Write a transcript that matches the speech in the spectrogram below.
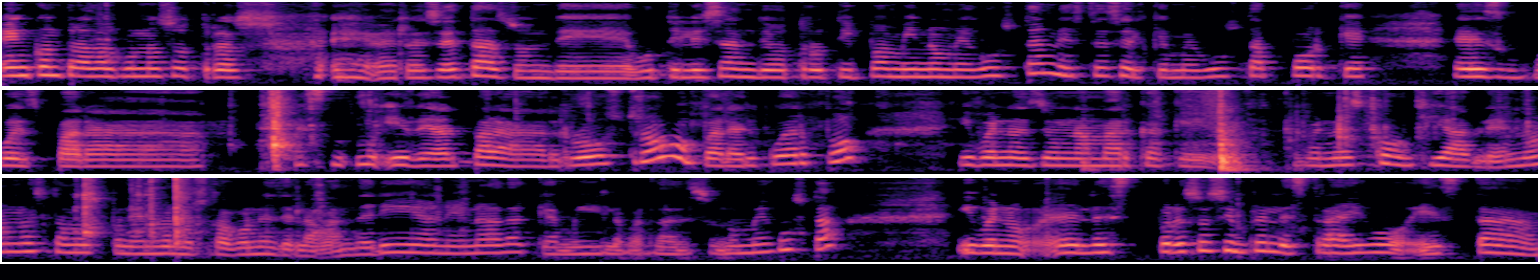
He encontrado algunas otras eh, recetas donde utilizan de otro tipo, a mí no me gustan, este es el que me gusta porque es pues para, es ideal para el rostro o para el cuerpo y bueno, es de una marca que, bueno, es confiable, ¿no? No estamos poniendo los jabones de lavandería ni nada, que a mí la verdad eso no me gusta. Y bueno, por eso siempre les traigo esta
